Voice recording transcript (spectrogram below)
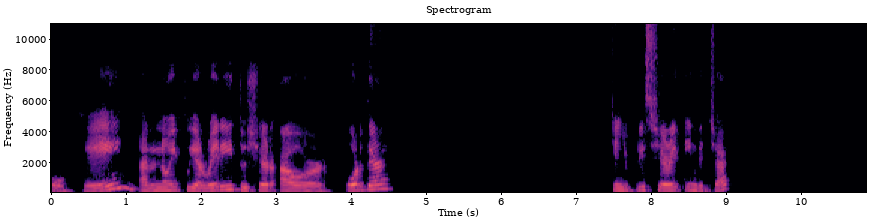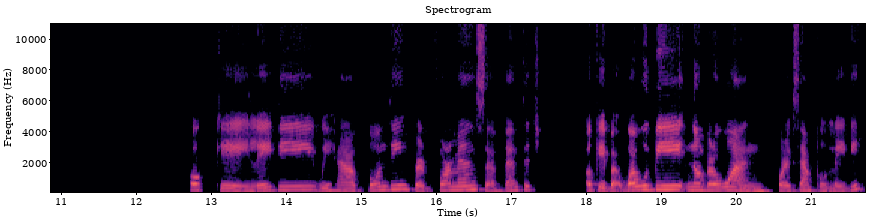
Okay, I don't know if we are ready to share our order. Can you please share it in the chat? Okay, lady, we have bonding, performance, advantage. Okay, but what would be number one, for example, lady?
